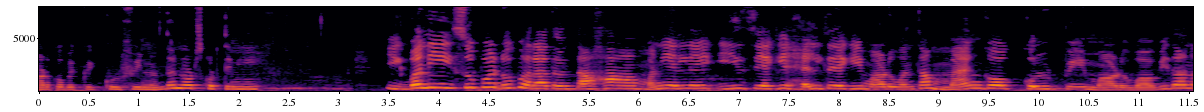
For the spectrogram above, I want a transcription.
ಮಾಡ್ಕೋಬೇಕು ಈ ಕುಲ್ಫಿನ ಅಂತ ನೋಡ್ಸ್ಕೊಡ್ತೀನಿ. ಈಗ ಬನ್ನಿ ಸೂಪರ್ ಡೂಪರ್ ಆದಂತಹ ಮನೆಯಲ್ಲೇ ಈಸಿಯಾಗಿ ಹೆಲ್ತಿಯಾಗಿ ಮಾಡುವಂಥ ಮ್ಯಾಂಗೋ ಕುಲ್ಫಿ ಮಾಡುವ ವಿಧಾನ.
